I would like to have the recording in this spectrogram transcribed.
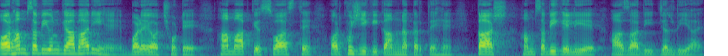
और हम सभी उनके आभारी हैं, बड़े और छोटे। हम आपके स्वास्थ्य और खुशी की कामना करते हैं। काश हम सभी के लिए आज़ादी जल्दी आए।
